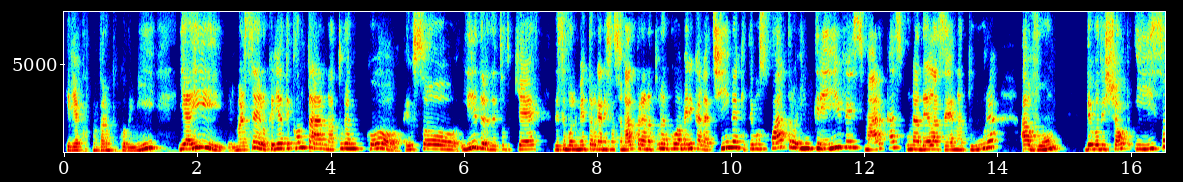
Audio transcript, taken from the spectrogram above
queria contar um pouco de mim. E aí, Marcelo, queria te contar, Natura Anco, eu sou líder de tudo que é desenvolvimento organizacional para a Natura Co América Latina, que temos quatro incríveis marcas, uma delas é a Natura, Avon, The Body Shop e isso,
